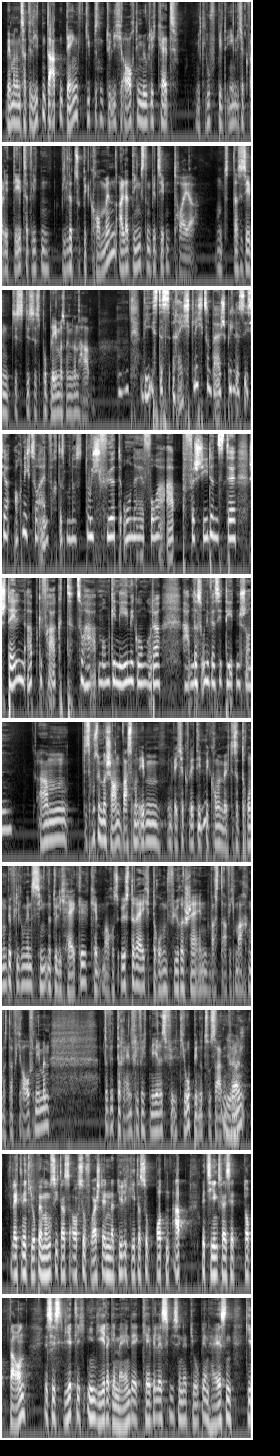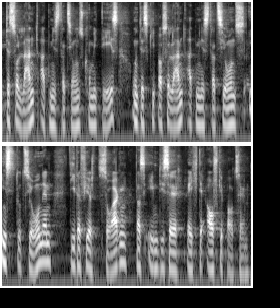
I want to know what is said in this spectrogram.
Wenn man an Satellitendaten denkt, gibt es natürlich auch die Möglichkeit, mit luftbildähnlicher Qualität Satellitenbilder zu bekommen. Allerdings dann wird es eben teuer. Und das ist eben dies, dieses Problem, was wir dann haben. Mhm. Wie ist das rechtlich zum Beispiel? Das ist ja auch nicht so einfach, dass man das durchführt, ohne vorab verschiedenste Stellen abgefragt zu haben um Genehmigung oder haben das Universitäten schon? Ähm, das muss man immer schauen, was man eben in welcher Qualität mhm. bekommen möchte. Also Drohnenbefliegungen sind natürlich heikel, kennt man auch aus Österreich, Drohnenführerschein, was darf ich machen, was darf ich aufnehmen da wird der Rhein vielleicht Näheres für Äthiopien dazu sagen ja, können. Vielleicht in Äthiopien, man muss sich das auch so vorstellen, natürlich geht das so bottom-up beziehungsweise top-down. Es ist wirklich in jeder Gemeinde, Keveles, wie sie in Äthiopien heißen, gibt es so Landadministrationskomitees und es gibt auch so Landadministrationsinstitutionen, die dafür sorgen, dass eben diese Rechte aufgebaut sind.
